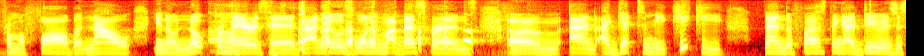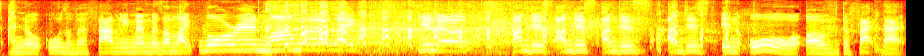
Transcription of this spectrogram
from afar, but now, you know, Nope oh. Premiere is here. Daniel's one of my best friends. Um, and I get to meet Keke. And the first thing I do is just, I know all of her family members. I'm like, Lauren, Mama, like, you know, I'm just, I'm just, I'm just, I'm just in awe of the fact that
